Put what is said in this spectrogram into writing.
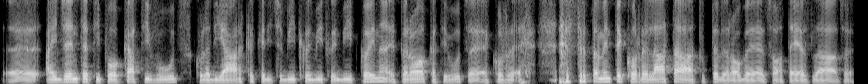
eh, hai gente tipo Cathy Woods, quella di ARC, che dice Bitcoin, Bitcoin, Bitcoin, e però Cathy Woods è, corre- è strettamente correlata a tutte le robe, so, a Tesla, cioè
